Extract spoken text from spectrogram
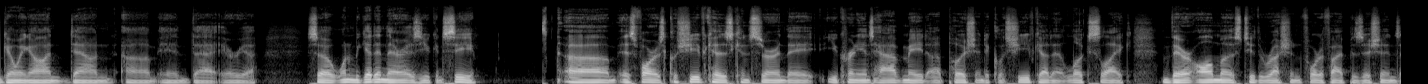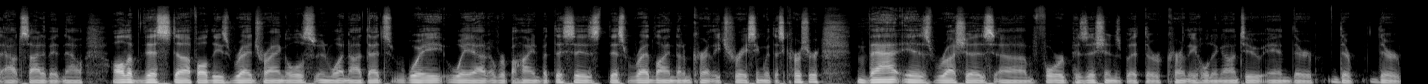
going on down um, in that area. So when we get in there, as you can see, um, as far as Klashivka is concerned, they Ukrainians have made a push into Klashivka, and it looks like they're almost to the Russian fortified positions outside of it. Now, all of this stuff, all these red triangles and whatnot, that's way way out over behind. But this is this red line that I'm currently tracing with this cursor. That is Russia's um, forward positions, but they're currently holding on to, and they're they're they're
